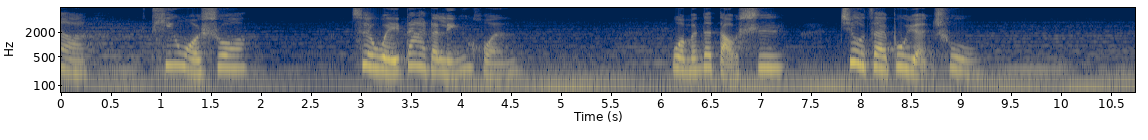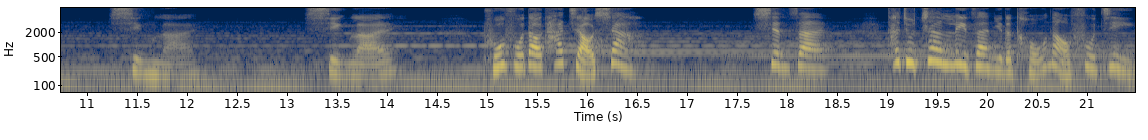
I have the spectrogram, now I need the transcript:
啊，听我说，最伟大的灵魂，我们的导师就在不远处。醒来，醒来，匍匐到他脚下。现在，他就站立在你的头脑附近。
